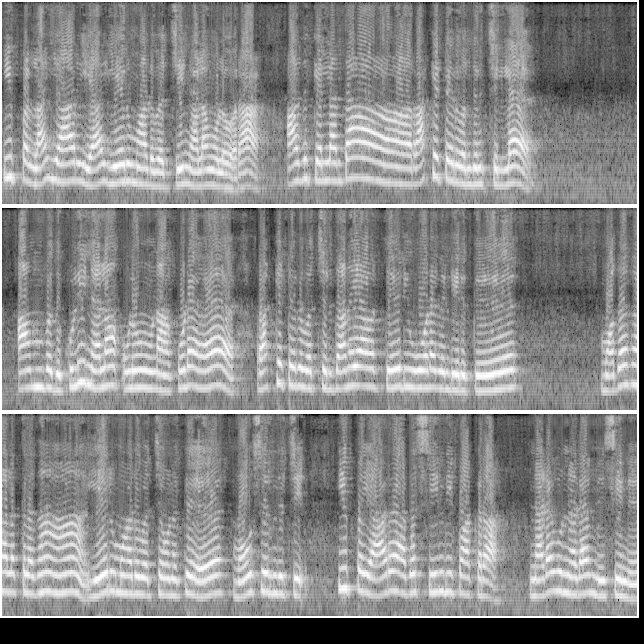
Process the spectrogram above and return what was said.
இப்பெல்லாம் யாரையா ஏறு மாடு வச்சு நிலம் உழுவுறா? அதுக்கெல்லாம் தான் ராக்கெட்டர் வந்துருச்சுல்ல? ஐம்பது குழி நிலம் உழுவணும்னா கூட ராக்கெட்டர் வச்சுட்டு தானே அவர் தேடி ஓட வேண்டியிருக்கு. முத காலத்துல தான் ஏறு மாடு வச்சவனுக்கு மவுசு இருந்துச்சு. இப்ப யாரு அதை சீந்தி பாக்குறா? நடவு நட மிஷினு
